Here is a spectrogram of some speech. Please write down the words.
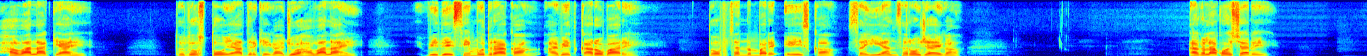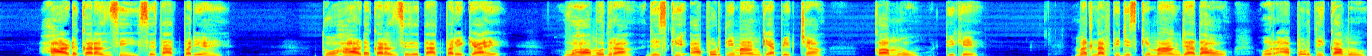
हवाला क्या है? तो दोस्तों, याद रखिएगा, जो हवाला है, विदेशी मुद्रा का अवैध कारोबार है। तो ऑप्शन नंबर ए इसका सही आंसर हो जाएगा। अगला क्वेश्चन है हार्ड करेंसी से तात्पर्य है। तो हार्ड करेंसी से तात्पर्य क्या है? वह मुद्रा जिसकी आपूर्ति मांग की अपेक्षा कम हो, ठीक है? मतलब कि जिसकी मांग ज़्यादा हो और आपूर्ति कम हो,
